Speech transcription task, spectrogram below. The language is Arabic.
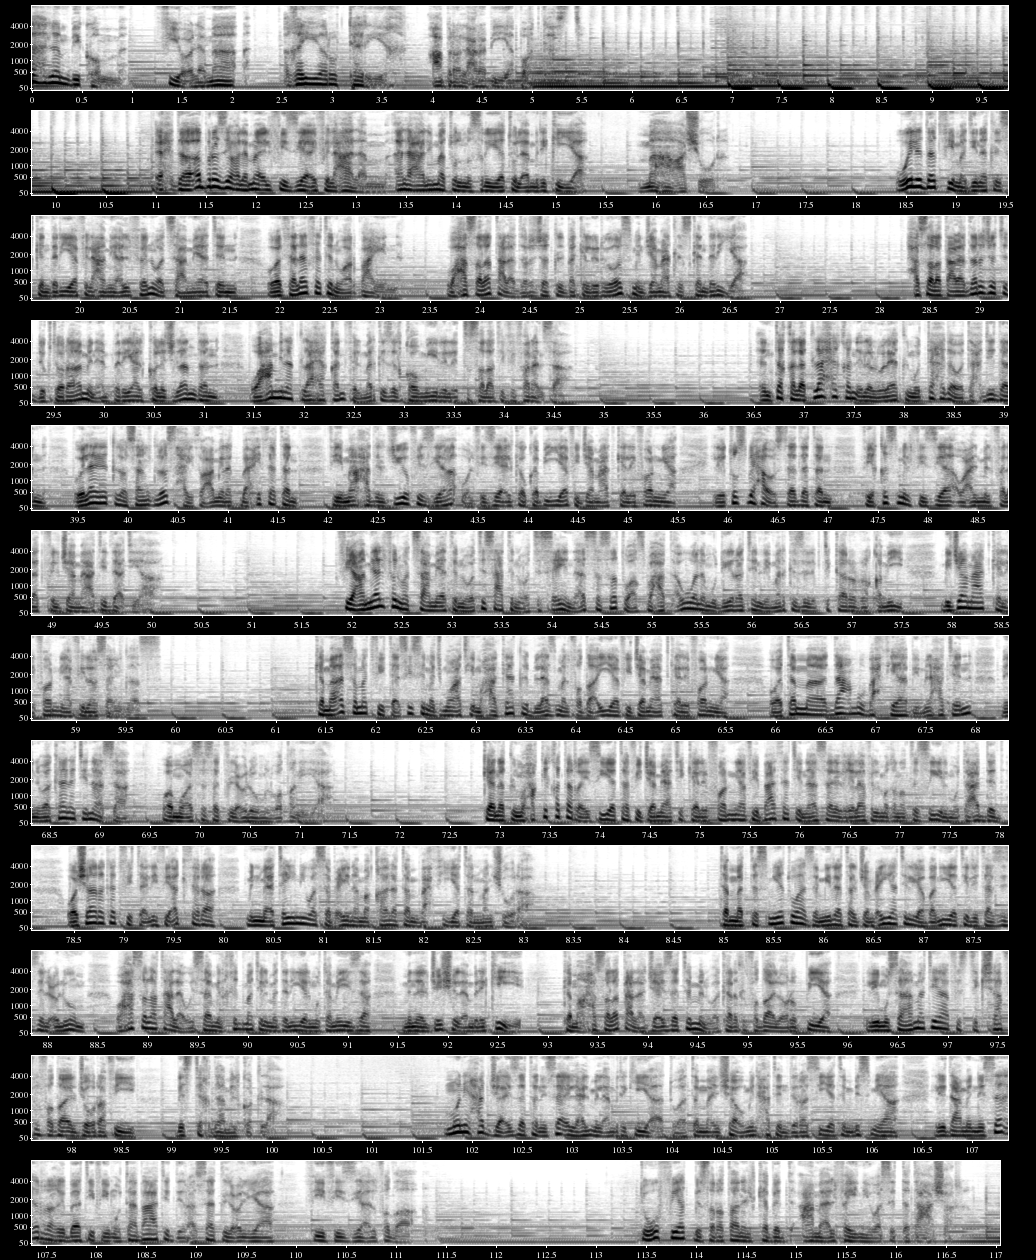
أهلا بكم في علماء غيروا التاريخ عبر العربية بودكاست. إحدى أبرز علماء الفيزياء في العالم العالمة المصرية الأمريكية مها عاشور. ولدت في مدينة الإسكندرية في العام 1943 وحصلت على درجة البكالوريوس من جامعة الإسكندرية حصلت على درجة الدكتوراه من إمبريال كوليج لندن وعملت لاحقا في المركز القومي للاتصالات في فرنسا. انتقلت لاحقا إلى الولايات المتحدة وتحديدا ولاية لوس أنجلوس حيث عملت باحثة في معهد الجيوفيزياء والفيزياء الكوكبية في جامعة كاليفورنيا لتصبح أستاذة في قسم الفيزياء وعلم الفلك في الجامعة ذاتها. في عام 1999 أسست وأصبحت أول مديرة لمركز الابتكار الرقمي بجامعة كاليفورنيا في لوس أنجلوس. كما أسهمت في تأسيس مجموعة محاكاة البلازما الفضائية في جامعة كاليفورنيا وتم دعم بحثها بمنحة من وكالة ناسا ومؤسسة العلوم الوطنية. كانت المحققة الرئيسية في جامعة كاليفورنيا في بعثة ناسا للغلاف المغناطيسي المتعدد وشاركت في تأليف أكثر من 270 مقالة بحثية منشورة. تمت تسميتها زميلة الجمعية اليابانية لتعزيز العلوم وحصلت على وسام الخدمة المدنية المتميزة من الجيش الأمريكي كما حصلت على جائزة من وكالة الفضاء الأوروبية لمساهمتها في استكشاف الفضاء الجغرافي باستخدام الكتلة منحت جائزة نساء العلم الأمريكيات وتم إنشاء منحة دراسية باسمها لدعم النساء الراغبات في متابعة الدراسات العليا في فيزياء الفضاء. توفيت بسرطان الكبد عام 2016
